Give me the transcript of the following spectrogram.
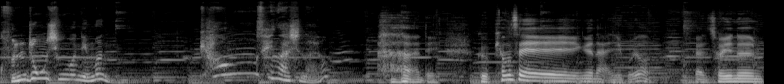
군종 신부님은 평생 하시나요? 아, 네. 그 평생은 아니고요. 그러니까 저희는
